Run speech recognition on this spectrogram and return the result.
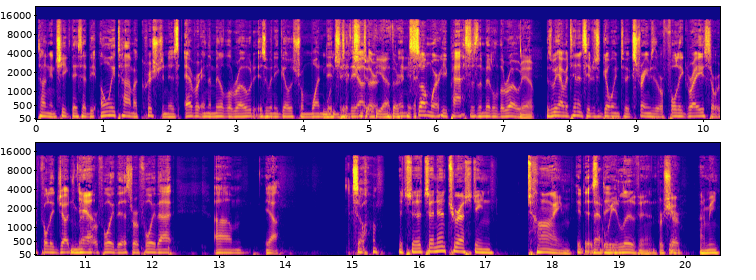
tongue in cheek, they said the only time a Christian is ever in the middle of the road is when he goes from one ditch, to, the ditch to other, the other, and yeah. somewhere he passes the middle of the road. Yeah. Because we have a tendency to just go into extremes. Either we're fully grace, or we're fully judgment, Yeah. or fully this, or fully that. Um, yeah. So it's it's an interesting time It is that we live in For sure. I mean,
